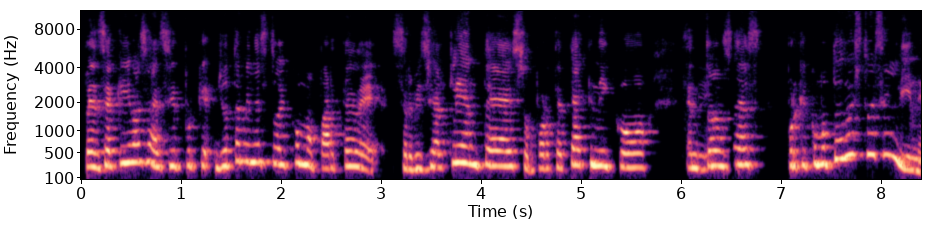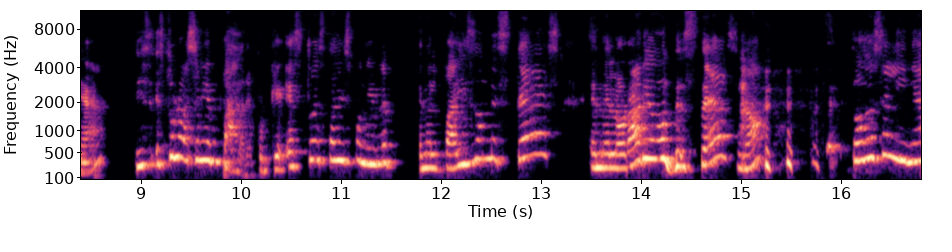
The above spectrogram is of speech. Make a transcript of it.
pensé que ibas a decir, porque yo también estoy como parte de servicio al cliente, soporte técnico, entonces, porque como todo esto es en línea, esto lo hace bien padre, porque esto está disponible en el país donde estés, en el horario donde estés, ¿no? todo es en línea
